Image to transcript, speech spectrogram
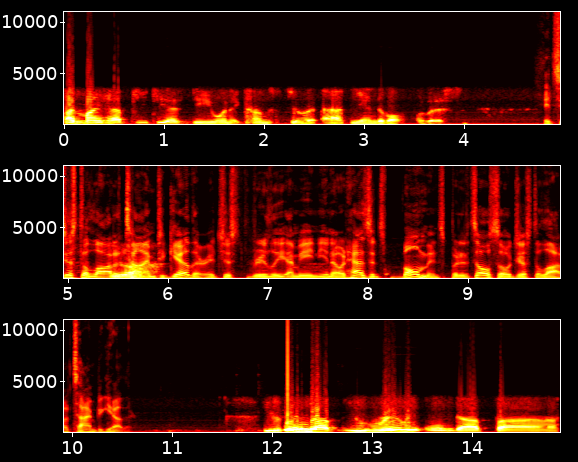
I might have PTSD when it comes to it at the end of all of this. it's just a lot of Yeah. time together. It just really, I mean, you know, it has its moments, but it's also just a lot of time together. You end up, you really end up, uh,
